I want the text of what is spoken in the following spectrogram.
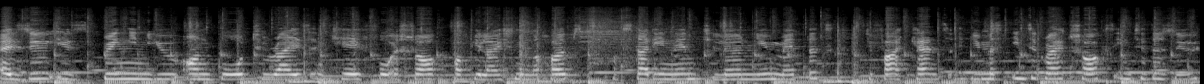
a zoo is bringing you on board to raise and care for a shark population in the hopes of studying them to learn new methods fight cancer. You must integrate sharks into the zoo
